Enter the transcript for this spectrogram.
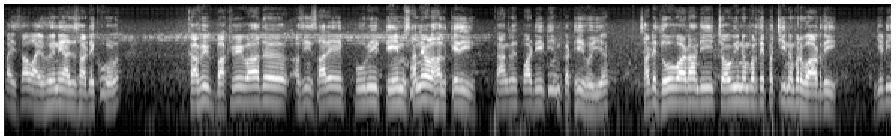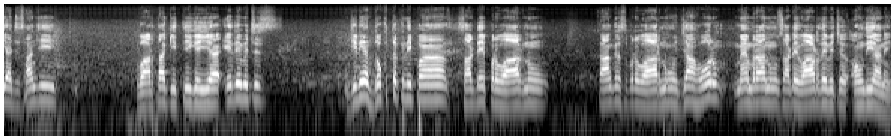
ਭਾਈ ਸਾਹਿਬ ਆਏ ਹੋਏ ਨੇ ਅੱਜ ਸਾਡੇ ਕੋਲ। ਕਾਫੀ ਵਕਫੇ ਬਾਅਦ ਅਸੀਂ ਸਾਰੇ ਪੂਰੀ ਟੀਮ ਸਾਹਨੇਵਾਲ ਹਲਕੇ ਦੀ, ਕਾਂਗਰਸ ਪਾਰਟੀ ਦੀ ਟੀਮ ਇਕੱਠੀ ਹੋਈ ਆ। ਸਾਡੇ ਦੋ ਵਾਰਡਾਂ ਦੀ 24 ਨੰਬਰ ਤੇ 25 ਨੰਬਰ ਵਾਰਡ ਦੀ, ਜਿਹੜੀ ਅੱਜ ਸਾਂਝੀ ਵਾਰਤਾ ਕੀਤੀ ਗਈ ਆ। ਇਹਦੇ ਵਿੱਚ ਜਿਹੜੀਆਂ ਦੁੱਖ ਤਕਲੀਫਾਂ ਸਾਡੇ ਪਰਿਵਾਰ ਨੂੰ ਕਾਂਗਰਸ ਪਰਿਵਾਰ ਨੂੰ ਜਾਂ ਹੋਰ ਮੈਂਬਰਾਂ ਨੂੰ ਸਾਡੇ ਵਾਰਡ ਦੇ ਵਿੱਚ ਆਉਂਦੀਆਂ ਨੇ।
